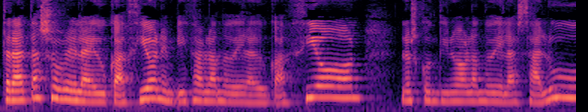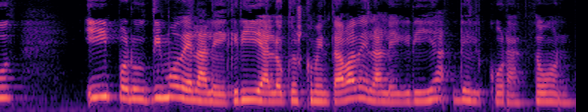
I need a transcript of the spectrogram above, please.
trata sobre la educación, empieza hablando de la educación, nos continúa hablando de la salud y por último de la alegría, lo que os comentaba de la alegría del corazón.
